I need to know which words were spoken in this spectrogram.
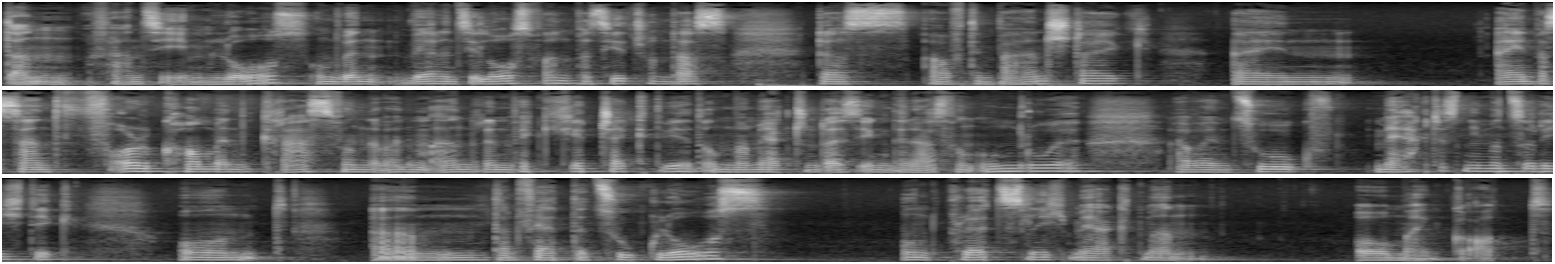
dann fahren sie eben los und wenn, während sie losfahren, passiert schon das, dass auf dem Bahnsteig ein, ein Passant vollkommen krass von einem anderen weggecheckt wird und man merkt schon, da ist irgendeine Art von Unruhe, aber im Zug merkt es niemand so richtig und ähm, dann fährt der Zug los und plötzlich merkt man, oh mein Gott,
